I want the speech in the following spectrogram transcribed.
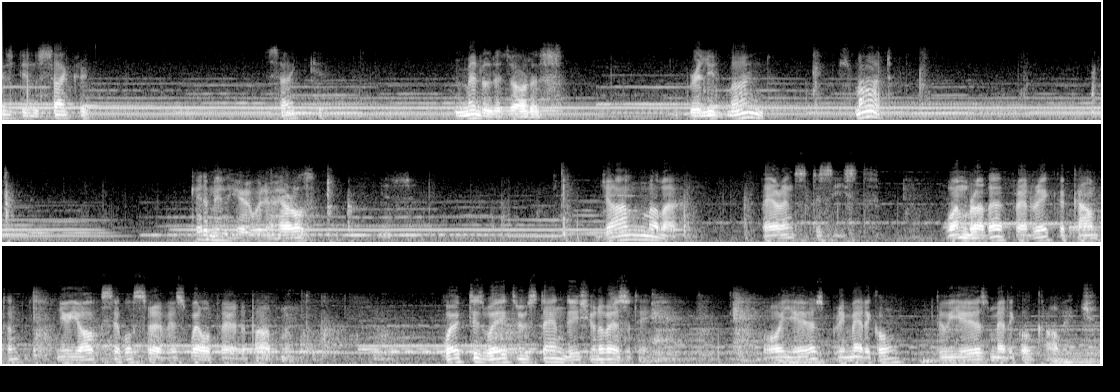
specialized in psychic... psychic... mental disorders. Brilliant mind. Smart. Get him in here, will you, Harold? Yes. John Muller, parents deceased. One brother, Frederick, accountant, New York Civil Service Welfare Department. Worked his way through Standish University. Four years pre-medical, two years medical college.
